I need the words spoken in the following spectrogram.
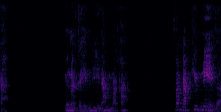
ค่ะไม่น่อยก็เห็นดีนํนะคะสำหรับคลิปนี้ก็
